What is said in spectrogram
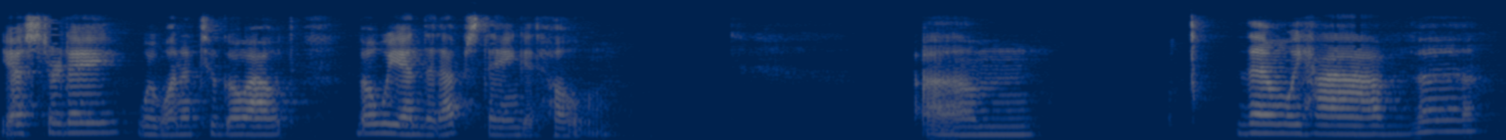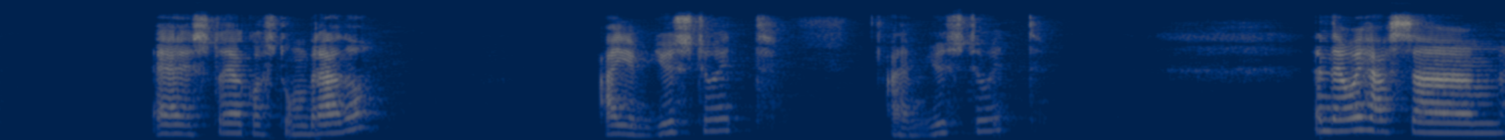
Yesterday we wanted to go out, but we ended up staying at home. Um, then we have uh, estoy acostumbrado. I am used to it. I'm used to it. And then we have some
